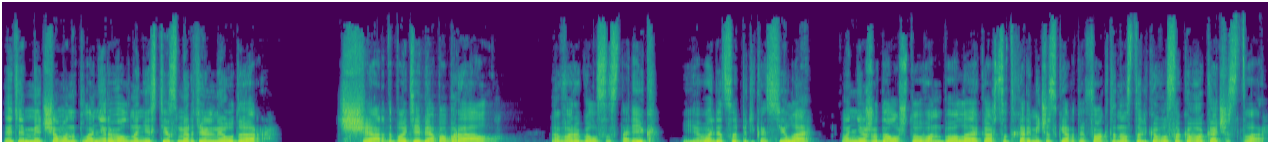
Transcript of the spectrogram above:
Этим мечом он планировал нанести смертельный удар. «Чёрт бы тебя побрал!» – выругался старик. Его лицо перекосило. Он не ожидал, что у Ван Буэлэ окажутся хромические артефакты настолько высокого качества.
